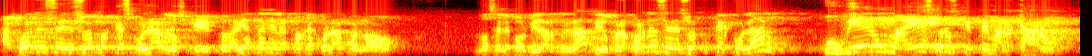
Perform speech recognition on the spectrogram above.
acuérdense de su época escolar, los que todavía están en la época escolar, pues no, no se les va a olvidar muy rápido, pero acuérdense de su época escolar. Hubieron maestros que te marcaron.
